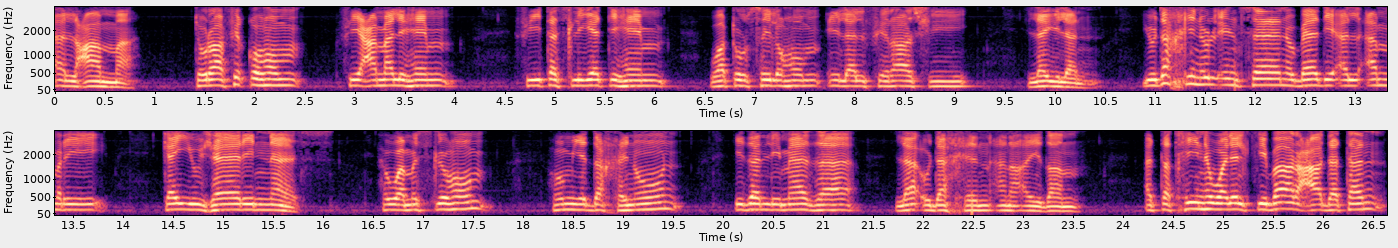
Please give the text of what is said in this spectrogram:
العامة. ترافقهم في عملهم في تسليتهم وتوصلهم إلى الفراش ليلا. يدخن الإنسان بادئ الأمر كي يجاري الناس. هو مثلهم هم يدخنون. إذا لماذا لا أدخن أنا أيضا؟ التدخين هو للكبار عادة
